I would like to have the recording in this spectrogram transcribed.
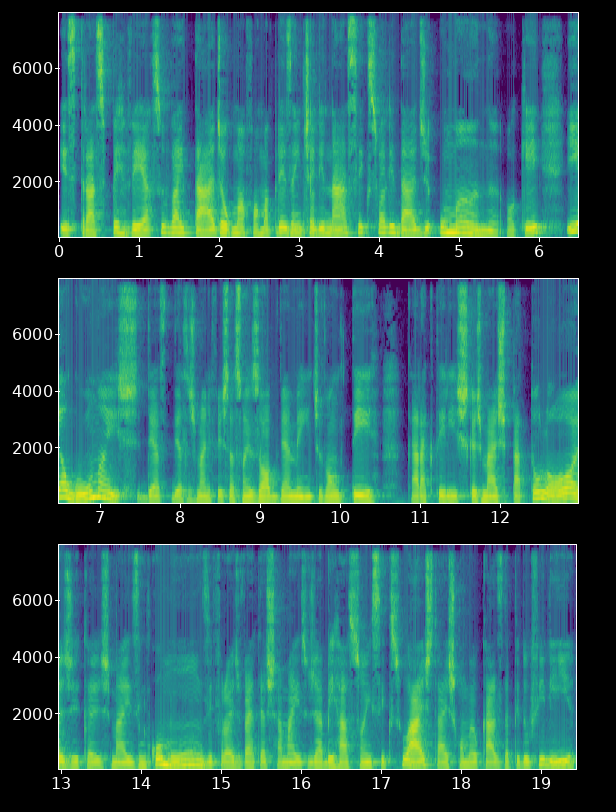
esse traço perverso vai estar tá, de alguma forma presente ali na sexualidade humana, ok? E algumas dessas manifestações, obviamente, vão ter características mais patológicas, mais incomuns, e Freud vai até chamar isso de aberrações sexuais, tais como é o caso da pedofilia,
